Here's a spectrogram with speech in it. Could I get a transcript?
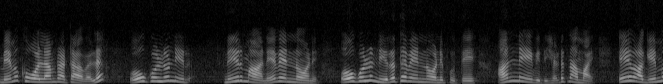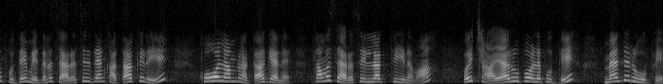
මෙම කෝලම් රටාවල ඕගොල්ලෝ නිර්මාණය වෙන්න ඕනේ. ඕගොල්ලෝ නිරත වෙන්න ඕනේ පුතේ. අන්න ඒ විදිහට තමයි. ඒ වගේම පුතේ මෙතන සැරසිලි දැන් කතා කරේ කෝලම් රටා ගැන. තව සැරසිල්ලක් තියෙනවා. ওই ඡායාරූපවල පුතේ මැද රූපය.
